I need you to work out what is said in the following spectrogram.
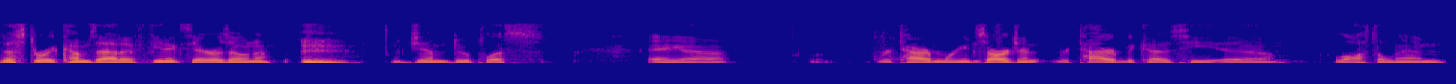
this story comes out of Phoenix, Arizona. Jim Duplass, a uh, retired Marine sergeant, retired because he uh, lost a limb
